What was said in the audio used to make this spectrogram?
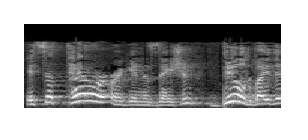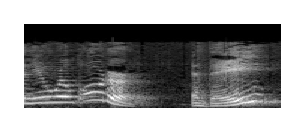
It's a terror organization built by the New World Order. And they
